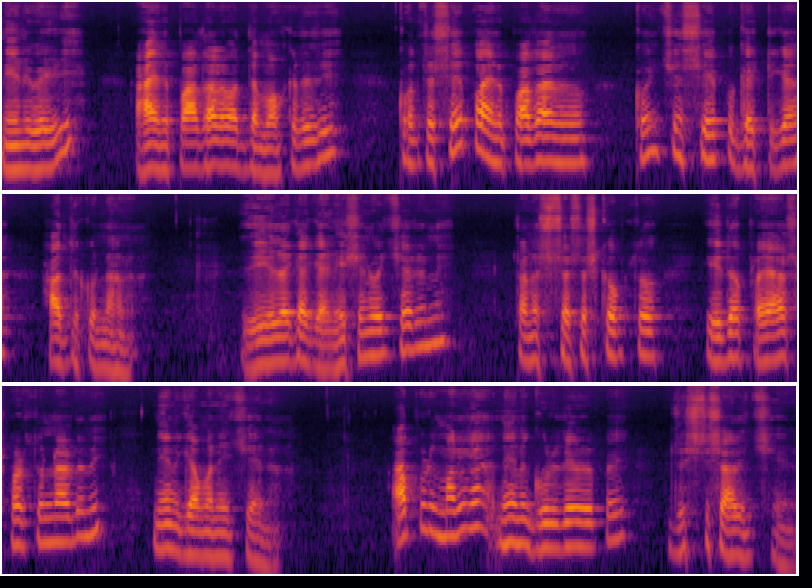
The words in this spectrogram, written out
నేను వెళ్ళి ఆయన పాదాల వద్ద మోకరిది కొంతసేపు ఆయన పాదాలను కొంచెం సేపు గట్టిగా హద్దుకున్నాను వీలగా గణేషన్ వచ్చాడని తన స్టెసస్కోప్తో ఏదో ప్రయాసపడుతున్నాడని నేను గమనించాను. అప్పుడు మరలా నేను గురుదేవుడిపై దృష్టి సారించాను.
